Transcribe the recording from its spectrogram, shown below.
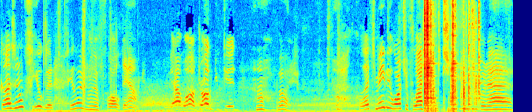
guys. I don't feel good. I feel like I'm gonna fall down. Yeah, well, I drugged you kid. Oh gosh. Let's maybe watch a flashback. But uh,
